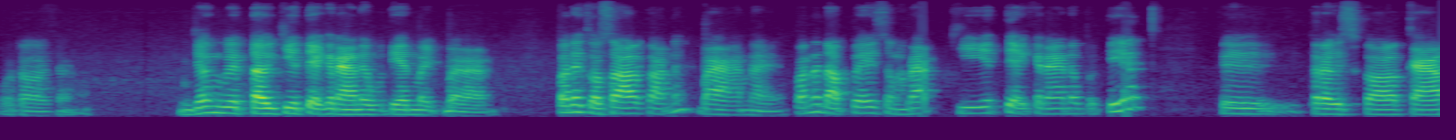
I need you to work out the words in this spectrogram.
បន្តចឹងអញ្ចឹងវាទៅជាតេក្រៅនៅប្រទៀនមិនបានប៉ុន្តែកុសលគាត់ហ្នឹងបានដែរប៉ុន្តែដល់ពេលសម្រាប់ជាតេក្រៅនៅប្រទៀនគឺត្រូវស្គាល់កាល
